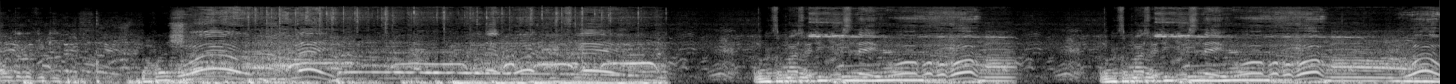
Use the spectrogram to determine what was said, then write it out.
ফাউল থেকে free kick. Oh. Oh,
